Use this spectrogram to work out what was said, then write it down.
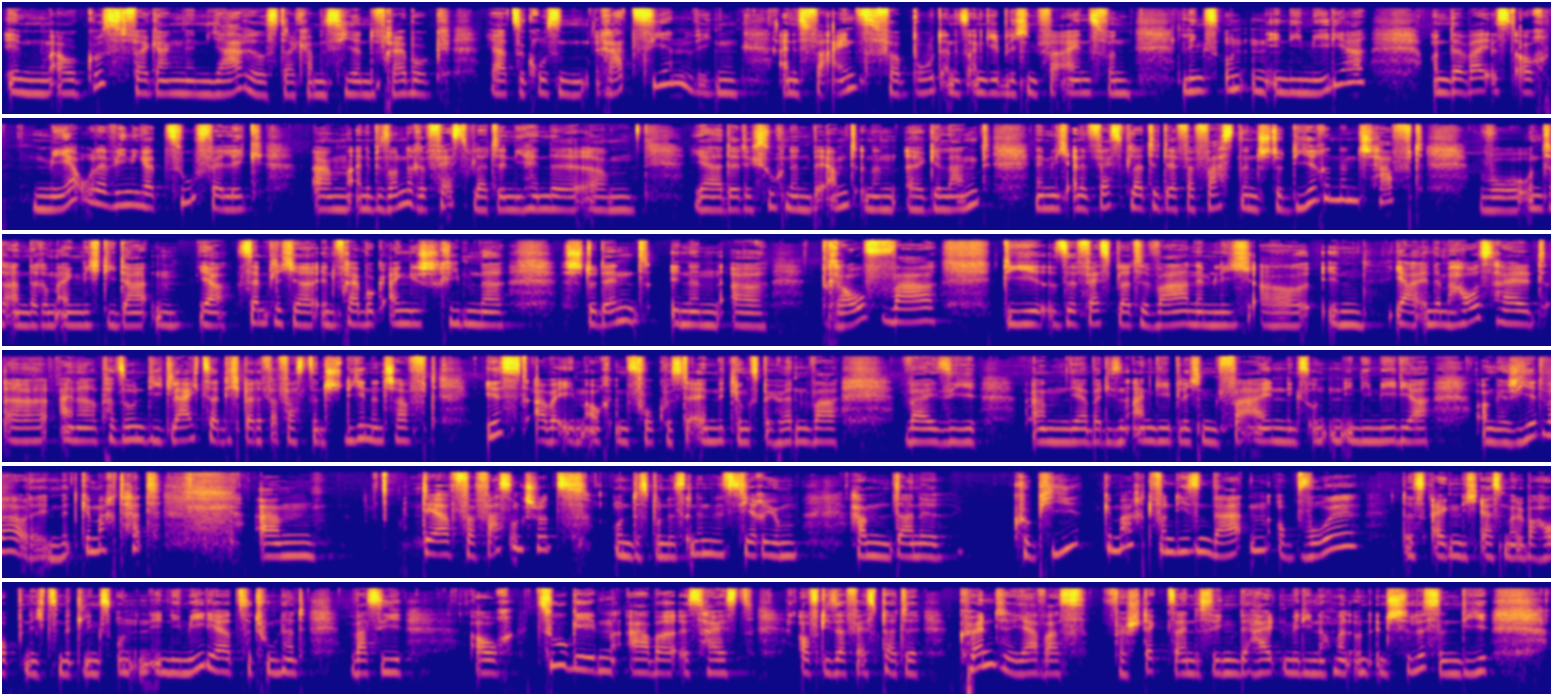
Im August vergangenen Jahres, da kam es hier in Freiburg ja zu großen Razzien wegen eines Vereinsverbots, eines angeblichen Vereins von links unten in die Media. Und dabei ist auch mehr oder weniger zufällig ähm, eine besondere Festplatte in die Hände ähm, ja, der durchsuchenden Beamtinnen äh, gelangt, nämlich eine Festplatte der verfassten Studierendenschaft, wo unter anderem eigentlich die Daten ja, sämtlicher in Freiburg eingeschriebener StudentInnen äh, drauf war. Diese Festplatte war nämlich äh, in, ja, in dem Haushalt äh, einer Person, die gleichzeitig bei der verfassten Studierendenschaft ist, aber eben auch im Fokus der Ermittlungsbehörden war, weil sie ähm, ja bei diesen angeblichen Vereinen links unten in die Media engagiert war oder eben mitgemacht hat. Ähm, der Verfassungsschutz und das Bundesinnenministerium haben da eine Kopie gemacht von diesen Daten, obwohl das eigentlich erstmal überhaupt nichts mit links unten in die Media zu tun hat, was sie auch zugeben, aber es heißt, auf dieser Festplatte könnte ja was versteckt sein, deswegen behalten wir die nochmal und entschlüsseln die.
